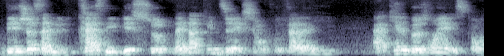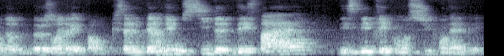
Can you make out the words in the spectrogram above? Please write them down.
Déjà, ça nous trace des pistes sur ben, dans quelle direction il faut travailler. À quel besoin est-ce qu'on a besoin de répondre? Puis ça nous permet aussi de défaire des idées préconçues qu'on avait.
